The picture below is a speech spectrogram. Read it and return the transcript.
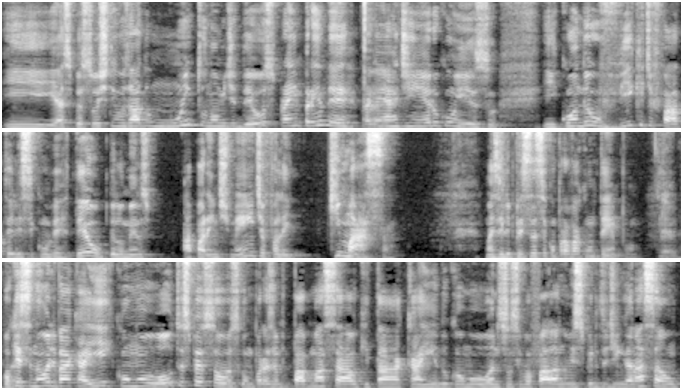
E as pessoas têm usado muito o nome de Deus para empreender, para É. ganhar dinheiro com isso. E quando eu vi que de fato ele se converteu, pelo menos aparentemente, eu falei: que massa! Mas ele precisa se comprovar com o tempo. É Porque senão ele vai cair como outras pessoas, como por exemplo o Pablo Massal, que está caindo, como o Anderson Silva fala, no espírito de enganação.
